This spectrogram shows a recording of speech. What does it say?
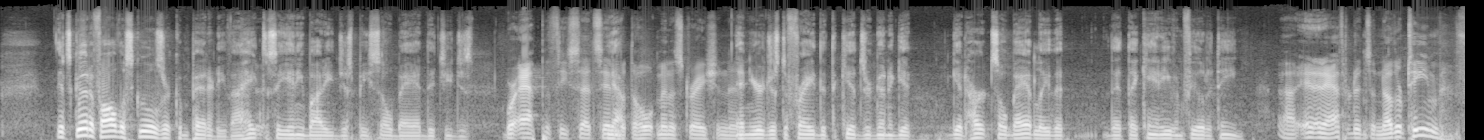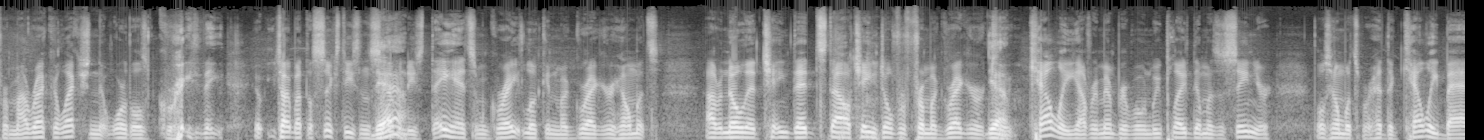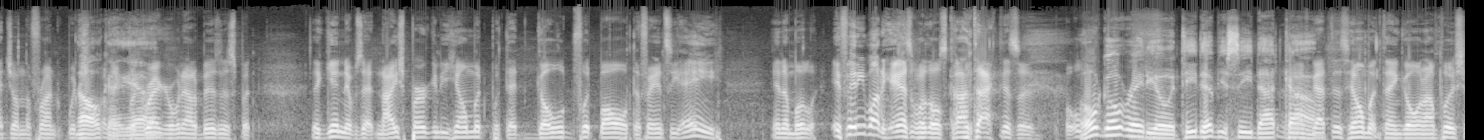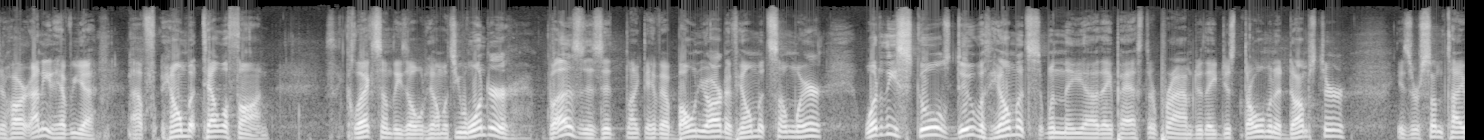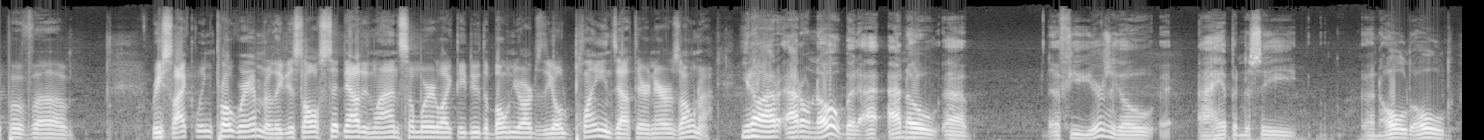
it's good if all the schools are competitive. I hate to see anybody just be so bad that you just Where apathy sets in Yeah. with the whole administration. And, and you're just afraid that the kids are going to get get hurt so badly that that they can't even field a team. Uh, and Atherton's another team, from my recollection, that wore those great. They, you talk about the '60s and Yeah. '70s. They had some great looking McGregor helmets. I know that change, that style changed over from McGregor Yeah. to Kelly. I remember when we played them as a senior, those helmets were had the Kelly badge on the front, which Oh, I okay, think yeah. McGregor went out of business. But again, there was that nice burgundy helmet with that gold football with the fancy A in the middle. If anybody has one of those, contact us. at Old Goat Radio at twc.com. I've got this helmet thing going. I'm pushing hard. I need to have a f- helmet telethon. Collect some of these old helmets. You wonder, Buzz, is it like they have a boneyard of helmets somewhere? What do these schools do with helmets when they uh, they pass their prime? Do they just throw them in a dumpster? Is there some type of uh, recycling program? Or they just all sitting out in line somewhere like they do the boneyards of the old planes out there in Arizona? You know, I, I don't know, but I, I know uh, a few years ago I happened to see an old, old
